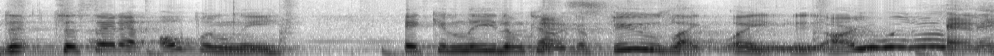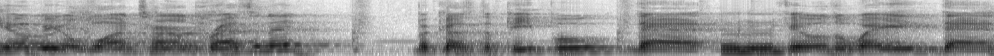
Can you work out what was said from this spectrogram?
th- to say that openly, it can leave them kind of confused. Like, wait, are you with us? And he'll be a one-term president because the people that Mm-hmm. feel the way that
